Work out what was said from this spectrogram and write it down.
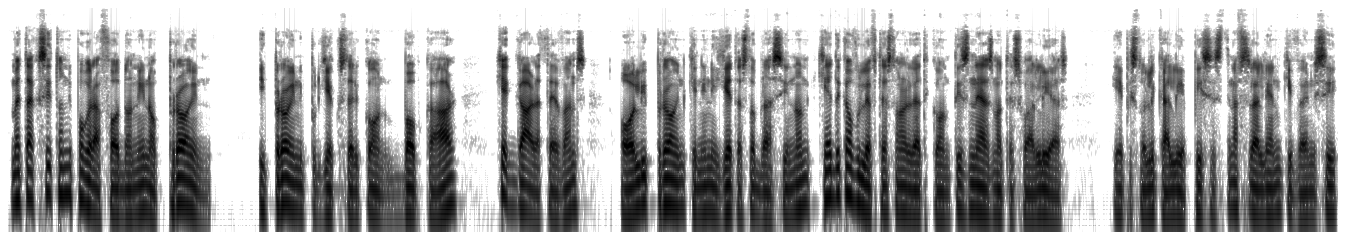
Μεταξύ των υπογραφόντων είναι ο πρώην, η πρώην Υπουργή Εξωτερικών Bob Carr και Gareth Evans, όλοι πρώην και νυν ηγέτες των Πρασίνων και 11 βουλευτές των εργατικών της Νέας Νότια Ουαλία. Η επιστολή καλεί επίσης την Αυστραλιανή κυβέρνηση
